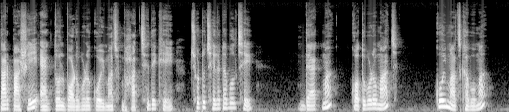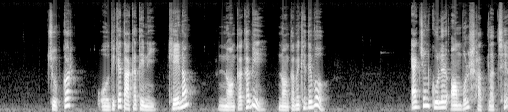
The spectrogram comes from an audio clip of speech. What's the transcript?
তার পাশেই একদল বড় বড় কই মাছ ভাজছে দেখে ছোট ছেলেটা বলছে, দেখ মা কত বড় মাছ? কই মাছ খাব মা? চুপ কর, ওদিকে তাকাতে নেই। খেয়ে নাও। লঙ্কা খাবি? লঙ্কা মেখে দেব? একজন কুলের অম্বল সাতলাচ্ছে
